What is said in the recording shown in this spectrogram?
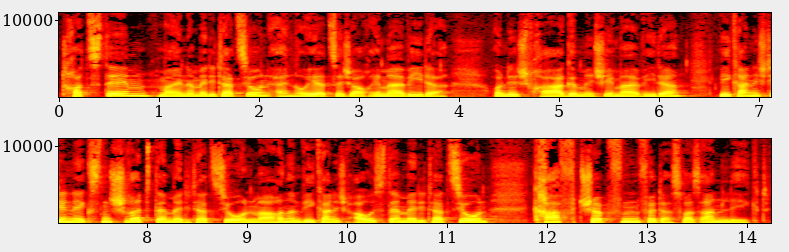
Trotzdem, meine Meditation erneuert sich auch immer wieder. Und ich frage mich immer wieder, wie kann ich den nächsten Schritt der Meditation machen und wie kann ich aus der Meditation Kraft schöpfen für das, was anliegt.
